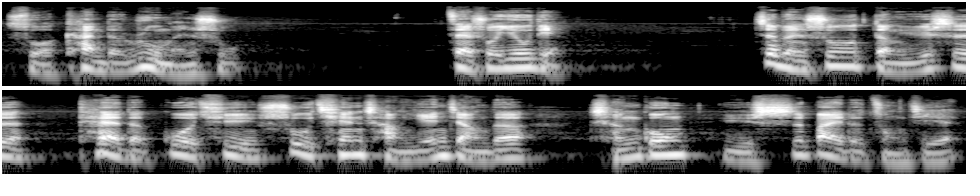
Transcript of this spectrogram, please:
所看的入门书。再说优点，这本书等于是 TED 过去数千场演讲的成功与失败的总结。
